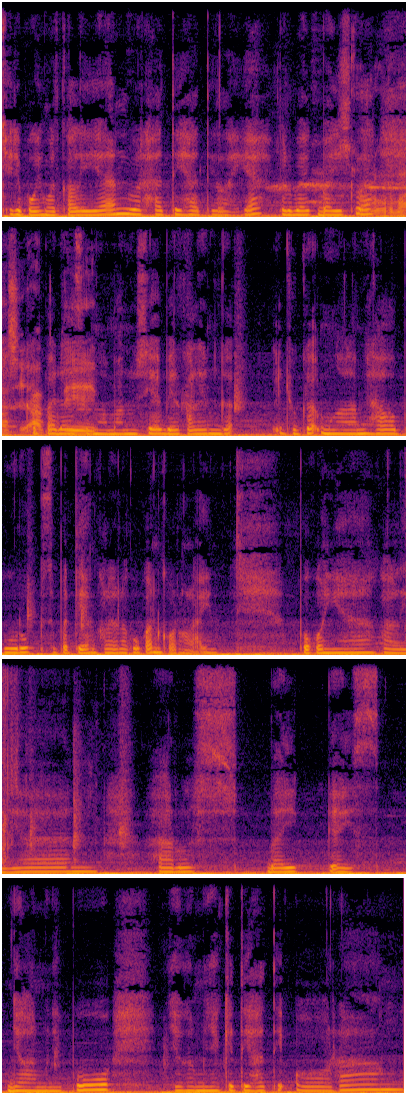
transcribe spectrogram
Jadi pokoknya buat kalian berhati-hatilah ya berbaik-baiklah kepada semua manusia biar kalian nggak juga mengalami hal buruk seperti yang kalian lakukan ke orang lain. Pokoknya kalian harus baik guys. Jangan menipu jangan menyakiti hati orang.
